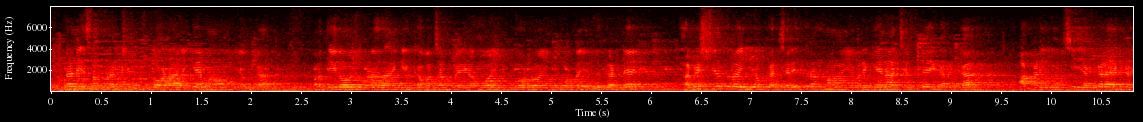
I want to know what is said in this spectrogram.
పుట్టని సంరక్షించుకోవడానికే మనం ఈ యొక్క ప్రతిరోజు కూడా దానికి కవచం వేయడమో ఇంకోటో ఇంకోటో. ఎందుకంటే భవిష్యత్తులో ఈ యొక్క చరిత్రను మనం ఎవరికైనా చెప్తే కనుక అక్కడికి వచ్చి ఎక్కడ ఎక్కడ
